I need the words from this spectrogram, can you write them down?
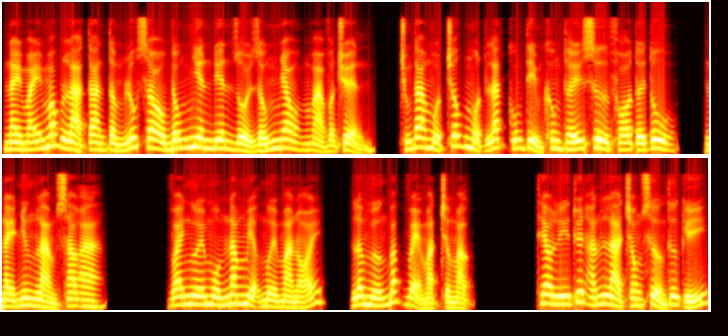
Này máy móc là tan tầm lúc sau đống nhiên điên rồi giống nhau mà vận chuyển, chúng ta một chốc một lát cũng tìm không thấy sư phó tới tu, này nhưng làm sao a? Vài người mồm năm miệng mười mà nói, lâm hướng bắc vẻ mặt trầm mặc. Theo lý thuyết hắn là trong xưởng thư ký,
